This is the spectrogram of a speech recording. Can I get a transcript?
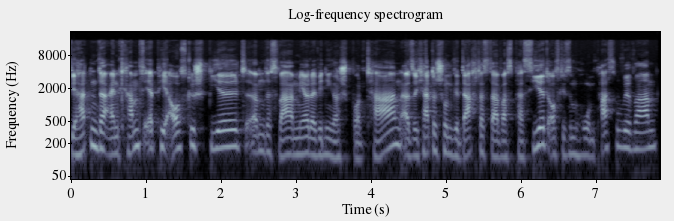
wir hatten da ein Kampf-RP ausgespielt, ähm, das war mehr oder weniger spontan. Also ich hatte schon gedacht, dass da was passiert auf diesem hohen Pass, wo wir waren.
